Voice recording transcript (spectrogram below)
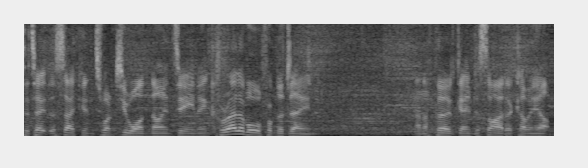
to take the second 21-19. Incredible from the Dane. And a third game decider coming up.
